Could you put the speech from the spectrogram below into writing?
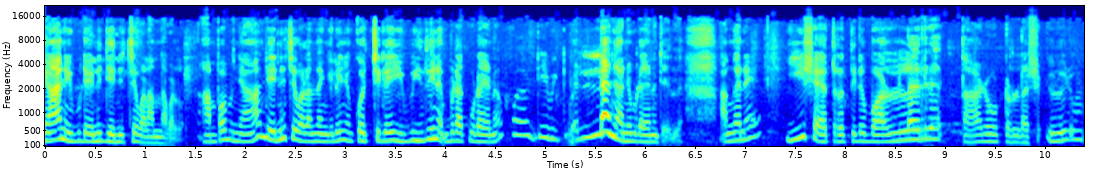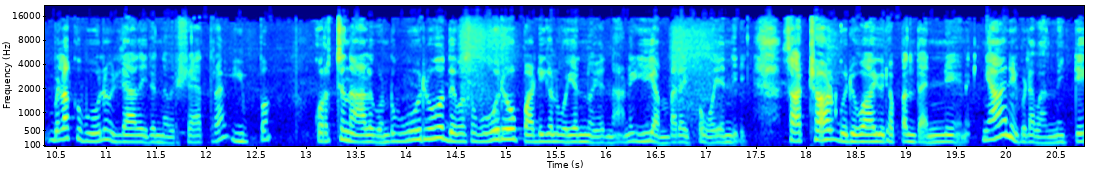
ഞാൻ ഇവിടെയാണ് ജനിച്ച് വളർന്നവൾ. അപ്പം ഞാൻ ജനിച്ച് വളർന്നെങ്കിലും ഞാൻ കൊച്ചിലെ ഇതിന് ഇവിടെ കൂടെയാണ് ജീവിക്കും എല്ലാം ഞാൻ ഇവിടെയാണ് ചെയ്തത്. അങ്ങനെ ഈ ക്ഷേത്രത്തിൽ വളരെ താഴോട്ടുള്ള വിളക്ക് പോലും ഇല്ലാതെ ഇരുന്ന ഒരു ക്ഷേത്രം ഇപ്പം കുറച്ച് നാൾ കൊണ്ട് ഓരോ ദിവസം ഓരോ പടികൾ ഉയർന്നുയർന്നാണ് ഈ അമ്പലം ഇപ്പോൾ ഉയർന്നിരിക്കുന്നത്. സാക്ഷാൽ ഗുരുവായൂരപ്പൻ തന്നെയാണ്. ഞാനിവിടെ വന്നിട്ട്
